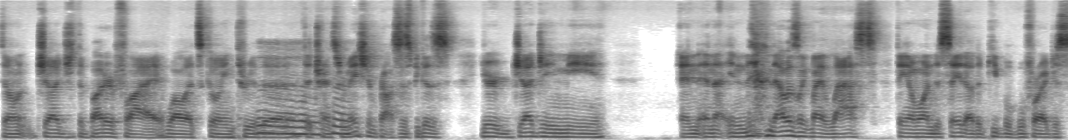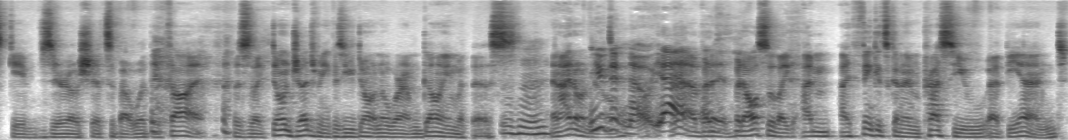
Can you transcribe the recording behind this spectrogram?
don't judge the butterfly while it's going through the the Mhm. transformation process because you're judging me and and and that was like my last thing I wanted to say to other people before I just gave zero shits about what they thought was like don't judge me because you don't know where I'm going with this Mhm. and I don't know. you didn't know yeah yeah but it, but also like I'm I think it's going to impress you at the end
